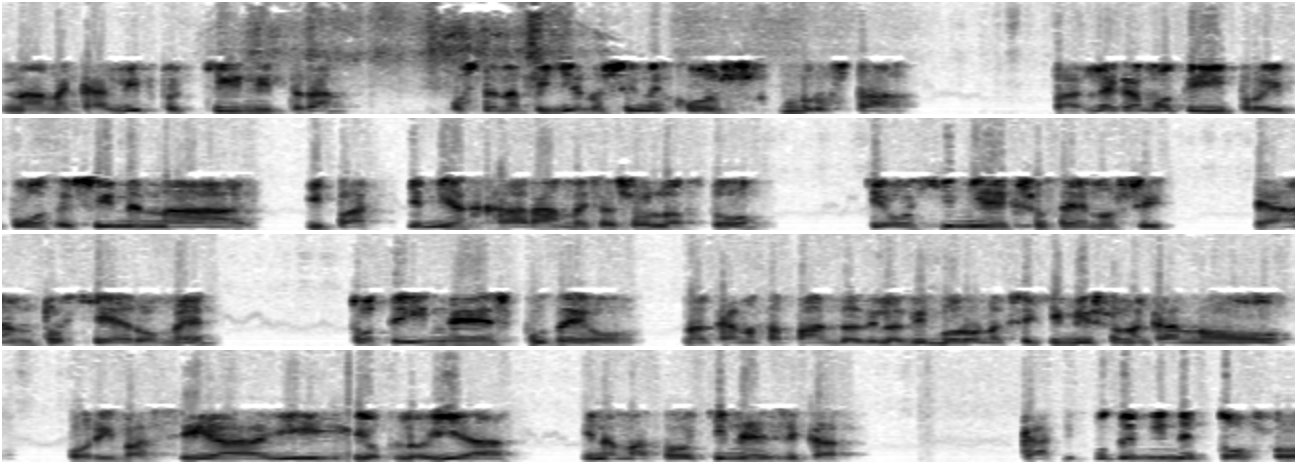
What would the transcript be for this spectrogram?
να ανακαλύπτω κίνητρα ώστε να πηγαίνω συνεχώς μπροστά. Θα λέγαμε ότι η προϋπόθεση είναι να υπάρχει και μια χαρά μέσα σε όλο αυτό και όχι μια εξουθένωση. Εάν το χαίρομαι, τότε είναι σπουδαίο να κάνω τα πάντα. Δηλαδή μπορώ να ξεκινήσω να κάνω ορειβασία ή ιοπλοεία ή να μάθω κινέζικα. κάτι που δεν είναι τόσο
